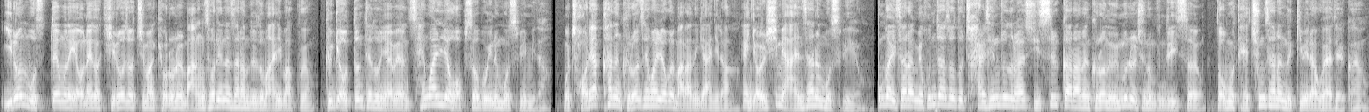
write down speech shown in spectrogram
이런 모습 때문에 연애가 길어졌지만 결혼을 망설이는 사람들도 많이 봤고요. 그게 어떤 태도냐면 생활력 없어 보이는 모습입니다. 뭐 절약하는 그런 생활력을 말하는 게 아니라 그냥 열심히 안 사는 모습이에요. 뭔가 이 사람이 혼자서도 잘 생존을 할 수 있을까라는 그런 의문을 주는 분들이 있어요. 너무 대충 사는 느낌이라고 해야 될까요?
